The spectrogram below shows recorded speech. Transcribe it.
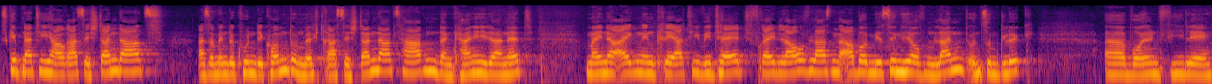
Es gibt natürlich auch Rassestandards. Also wenn der Kunde kommt und möchte Rassestandards haben, dann kann ich da nicht meiner eigenen Kreativität freien Lauf lassen. Aber wir sind hier auf dem Land und zum Glück äh, wollen viele,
